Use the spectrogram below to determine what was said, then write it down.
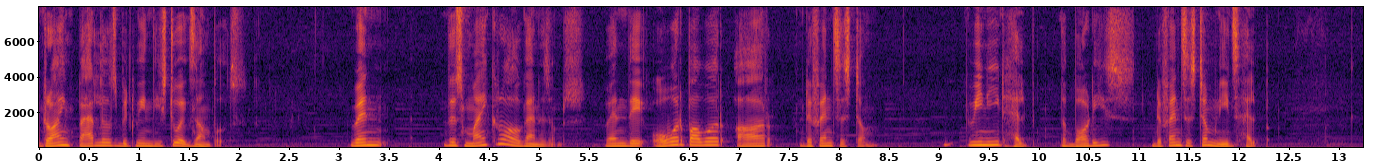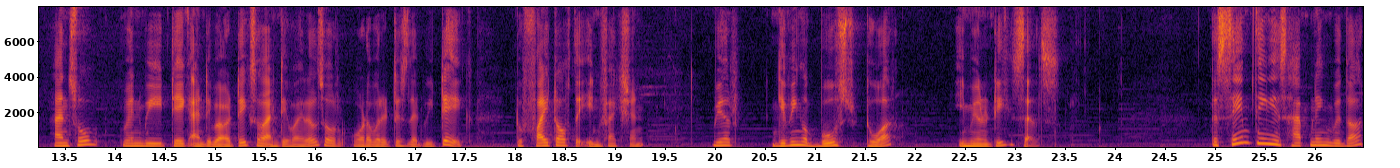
drawing parallels between these two examples. When these microorganisms, when they overpower our defense system, we need help. The body's defense system needs help. And so, when we take antibiotics or antivirals or whatever it is that we take to fight off the infection, we are giving a boost to our immunity cells. The same thing is happening with our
